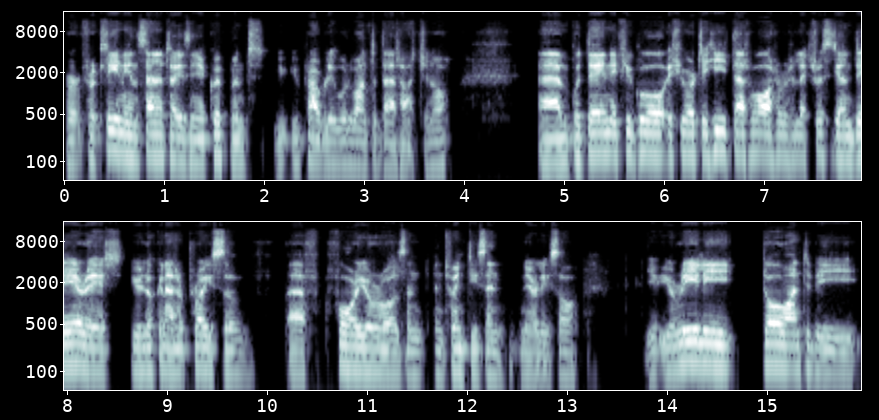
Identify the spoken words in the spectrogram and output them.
for, for cleaning and sanitizing equipment, you, you probably would want it that hot, you know. Um, but then if you go, if you were to heat that water with electricity on day rate, you're looking at a price of uh, four euros and, and 20 cent nearly. So you, you really don't want to be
